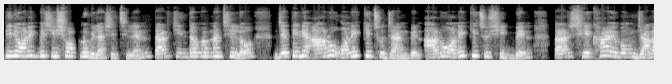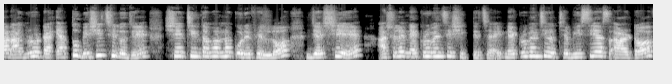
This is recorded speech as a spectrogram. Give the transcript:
তিনি অনেক বেশি স্বপ্নবিলাসী ছিলেন। তার চিন্তা ভাবনা ছিল যে তিনি আরও অনেক কিছু জানবেন, আরও অনেক কিছু শিখবেন। তার শেখা এবং জানার আগ্রহটা এত বেশি ছিল যে সে চিন্তা ভাবনা করে ফেলল যে সে আসলে নেক্রোমেন্সি শিখতে চায়। নেক্রোমেন্সি হচ্ছে vicious art of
